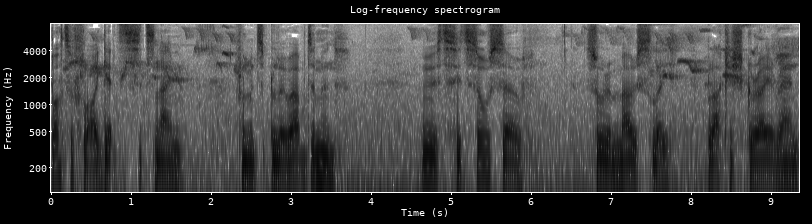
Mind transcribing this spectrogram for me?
bottle fly gets its name from its blue abdomen. It's, it's also sort of mostly blackish grey around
